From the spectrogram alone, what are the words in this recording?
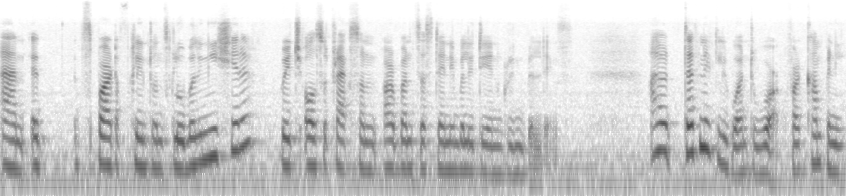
And it, it's part of Clinton's global initiative which also tracks on urban sustainability and green buildings. I would definitely want to work for a company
